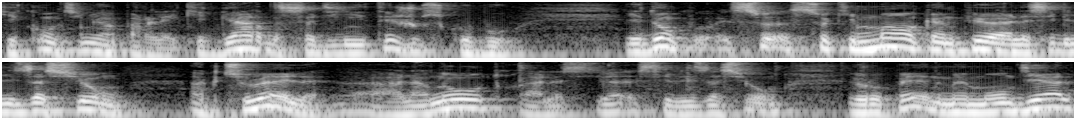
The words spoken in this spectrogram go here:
qui continue à parler, qui garde sa dignité jusqu'au bout. Et donc, ce, qui manque un peu à la civilisation actuelle, à la nôtre, à la civilisation européenne, même mondiale,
